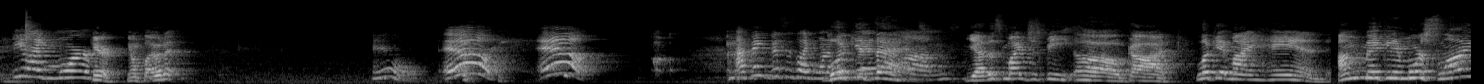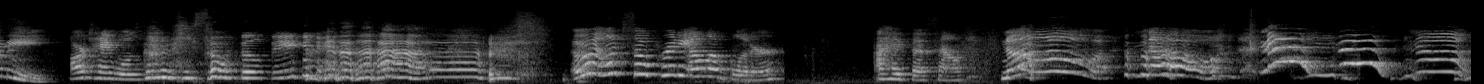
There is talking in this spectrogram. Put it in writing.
should be like more. Here, you wanna play with it? Ew. Ew. Ew. I think this is like one of Look the at best that. slums. Yeah, this might just be. Oh God! Look at my hand. I'm making it more slimy. Our table is gonna be so filthy. oh, it looks so pretty. I love glitter. I hate that sound. No! No! No! No!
